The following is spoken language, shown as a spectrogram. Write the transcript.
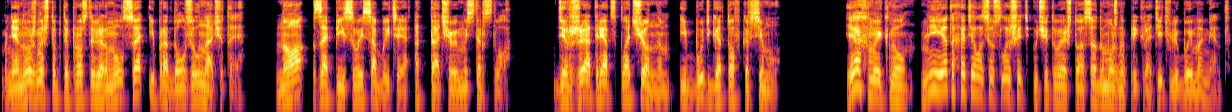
Мне нужно, чтобы ты просто вернулся и продолжил начатое. Но записывай события, оттачивай мастерство. Держи отряд сплоченным и будь готов ко всему. Я хмыкнул. Не это хотелось услышать, учитывая, что осаду можно прекратить в любой момент.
